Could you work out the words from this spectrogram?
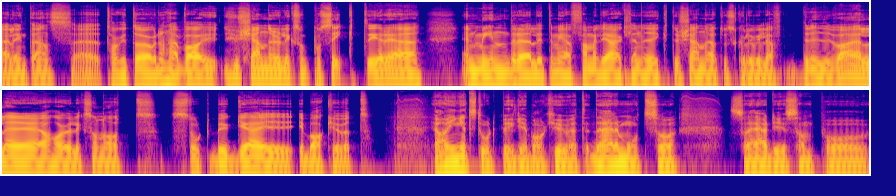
eller inte ens eh, tagit över den här. Vad, hur känner du liksom på sikt? Är det en mindre, lite mer familjär klinik du känner att du skulle vilja driva eller har du liksom något stort bygge i, i bakhuvudet? Jag har inget stort bygge i bakhuvudet. Däremot så, så är det ju som på,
